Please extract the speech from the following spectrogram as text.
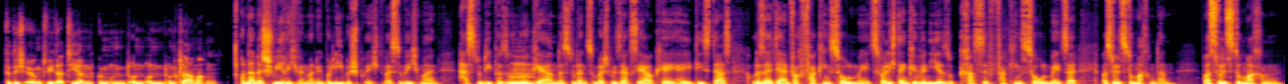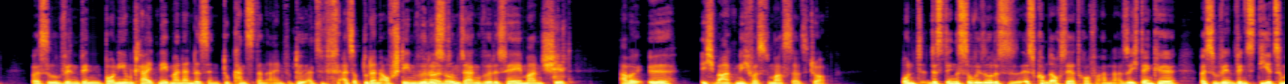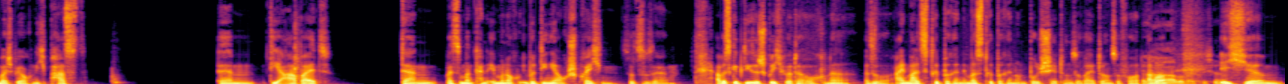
für dich irgendwie datieren und, und, und, und, und klar machen. Und dann ist schwierig, wenn man über Liebe spricht, weißt du, wie ich meine? Hast du die Person nur Hm. gern, dass du dann zum Beispiel sagst, ja, okay, hey, dies, das? Oder seid ihr einfach fucking Soulmates? Weil ich denke, wenn ihr so krasse fucking Soulmates seid, was willst du machen dann? Was willst du machen, weißt du, wenn, wenn Bonnie und Clyde nebeneinander sind? Du kannst dann einfach, du, als, als ob du dann aufstehen würdest Ja, und sagen würdest, hey Mann, shit, aber äh, ich mag nicht, was du machst als Job. Und das Ding ist sowieso, das, es kommt auch sehr drauf an. Also ich denke, weißt du, wenn es dir zum Beispiel auch nicht passt, ähm, die Arbeit, dann, weißt du, man kann immer noch über Dinge auch sprechen, sozusagen. Aber es gibt diese Sprichwörter auch, ne? Also einmal Stripperin, immer Stripperin und Bullshit und so weiter und so fort. aber wirklich, ja. ich, ähm,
